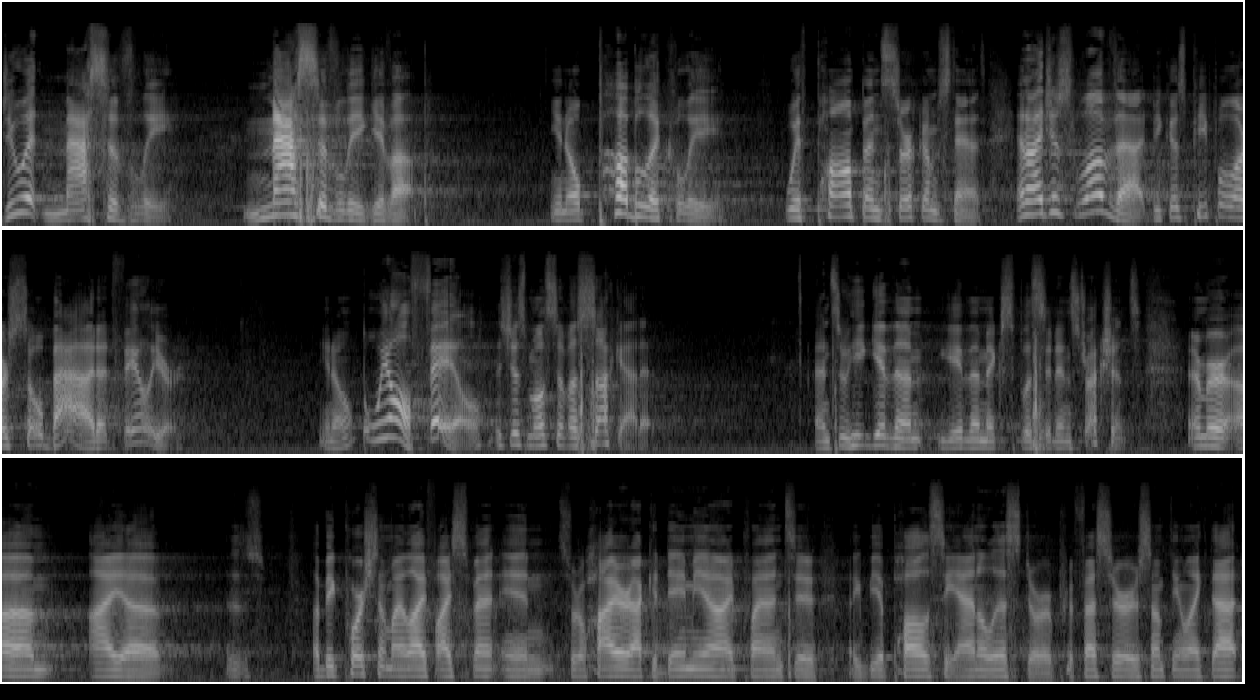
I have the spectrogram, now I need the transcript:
Do it massively. Massively give up. You know, publicly with pomp and circumstance. And I just love that because people are so bad at failure. You know, but we all fail. It's just most of us suck at it. And so he gave them, gave them explicit instructions. Remember, um, I, uh, a big portion of my life I spent in sort of higher academia. I planned to like, be a policy analyst or a professor or something like that.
